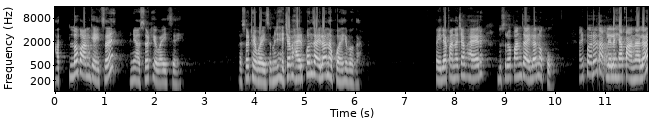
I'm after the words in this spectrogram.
आतलं पान घ्यायचं आहे आणि असं ठेवायचं आहे असं ठेवायचं. म्हणजे ह्याच्या बाहेर पण जायला नको आहे बघा. पहिल्या पानाच्या बाहेर दुसरं पान जायला नको. आणि परत आपल्याला ह्या पानाला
